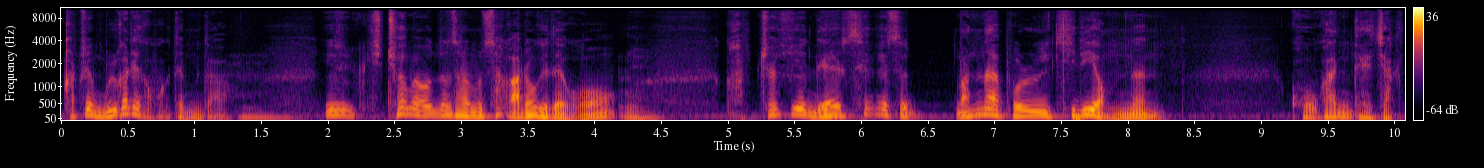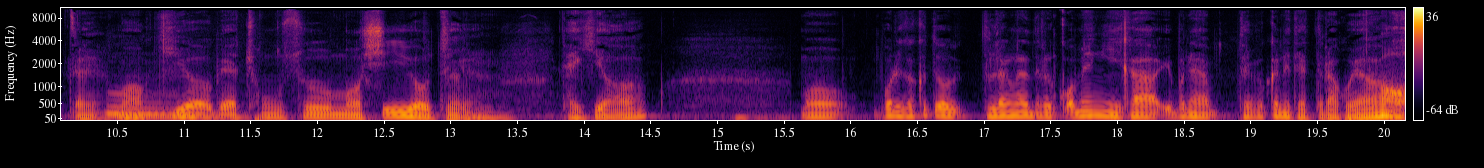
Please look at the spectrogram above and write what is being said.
갑자기 물갈이가 확 됩니다. 이 처음에 오던 사람은 싹 안 오게 되고 갑자기 내 생에서 만나볼 길이 없는 고관 대작들, 뭐 기업의 총수, 뭐 CEO들, 대기업, 뭐 보니까 그때 들락날들은 꼬맹이가 이번에 대법관이 됐더라고요.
